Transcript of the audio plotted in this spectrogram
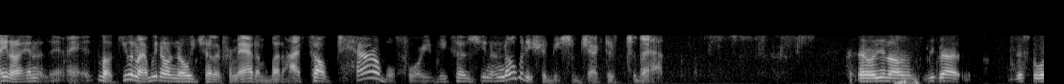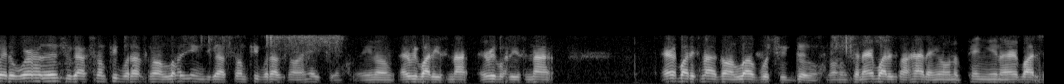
you know and, and look you and i we don't know each other from adam but i felt terrible for you because you know nobody should be subjected to that well you know you got just the way the world is you got some people that's going to love you and you got some people that's going to hate you you know everybody's not everybody's not everybody's not going to love what you do. You know what I'm saying? Everybody's going to have their own opinion. Everybody's,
